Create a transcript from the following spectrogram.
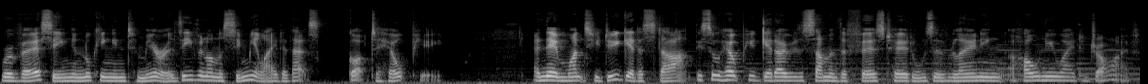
reversing and looking into mirrors, even on a simulator, that's got to help you. And then once you do get a start, this will help you get over some of the first hurdles of learning a whole new way to drive.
